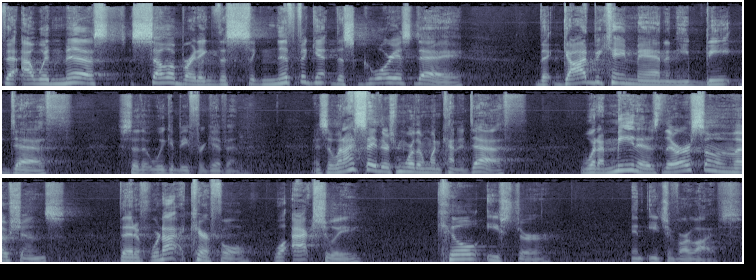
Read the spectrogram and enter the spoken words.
that I would miss celebrating this significant, this glorious day that God became man and he beat death so that we could be forgiven. And so when I say there's more than one kind of death, what I mean is there are some emotions that if we're not careful, will actually kill Easter in each of our lives.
